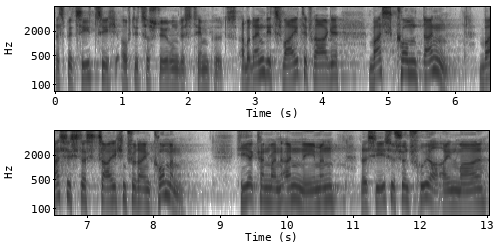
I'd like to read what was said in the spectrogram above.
Das bezieht sich auf die Zerstörung des Tempels. Aber dann die zweite Frage, was kommt dann? Was ist das Zeichen für dein Kommen? Hier kann man annehmen, dass Jesus schon früher einmal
